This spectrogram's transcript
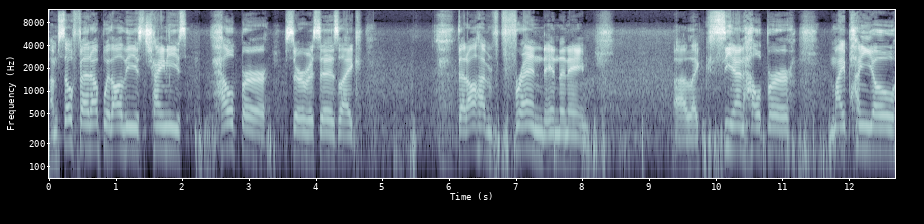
I'm so fed up with all these Chinese helper services like that all have friend in the name. Uh, like CN helper, my panyo,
